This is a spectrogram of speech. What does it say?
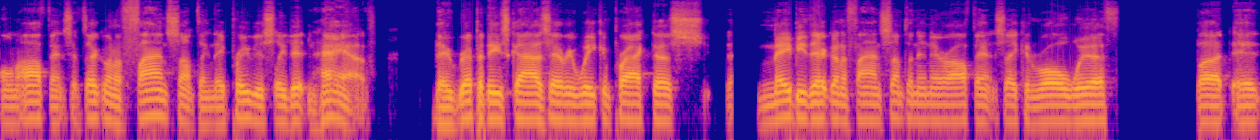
on offense, if they're going to find something they previously didn't have. They rip at these guys every week in practice. Maybe they're going to find something in their offense they can roll with but it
